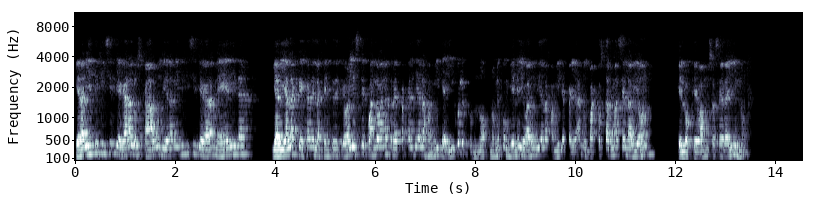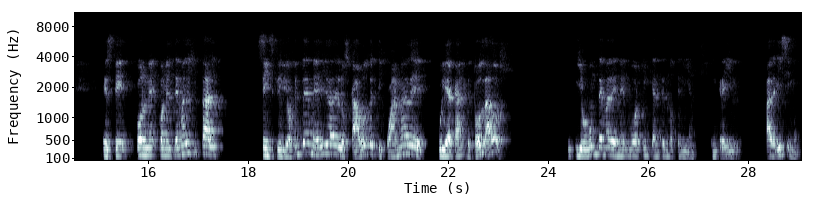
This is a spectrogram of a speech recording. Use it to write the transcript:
Y era bien difícil llegar a Los Cabos y era bien difícil llegar a Mérida y había la queja de la gente de que, oye, es que ¿cuándo van a traer para acá el día de la familia? Híjole, pues no, no me conviene llevar un día a la familia para allá, nos va a costar más el avión que lo que vamos a hacer ahí, ¿no? Este, con, con el tema digital, se inscribió gente de Mérida, de Los Cabos, de Tijuana, de Culiacán, de todos lados y, hubo un tema de networking que antes no teníamos. Increíble. Padrísimo,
